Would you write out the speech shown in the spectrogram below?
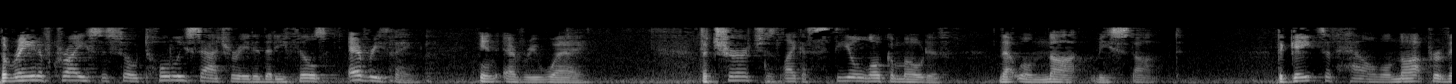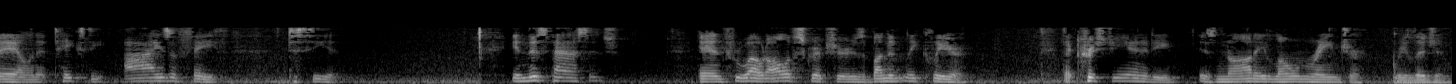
The reign of Christ is so totally saturated that he fills everything in every way. The church is like a steel locomotive that will not be stopped. The gates of hell will not prevail, and it takes the eyes of faith to see it. In this passage, and throughout all of Scripture, is abundantly clear that Christianity is not a Lone Ranger religion.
